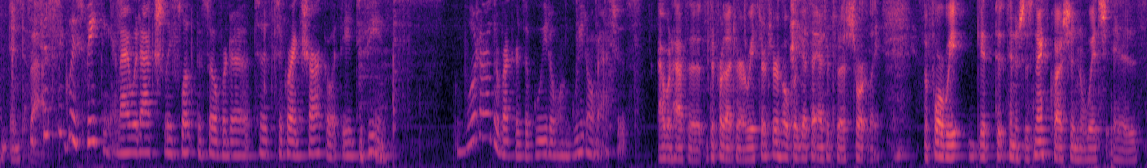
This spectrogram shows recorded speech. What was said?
I'm into that. Statistically speaking, and I would actually float this over to, to, to Greg Sharko at the ATP. what are the records of Guido on Guido matches? I would have to defer that to our researcher. Hopefully, get the answer to us shortly. Before we get to finish this next question, which is:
